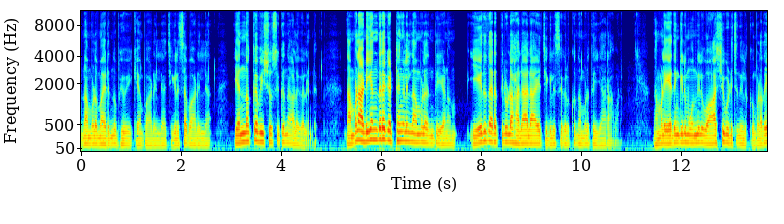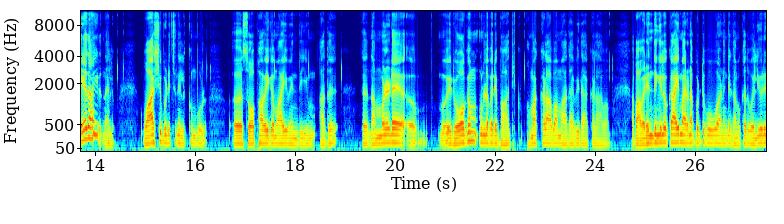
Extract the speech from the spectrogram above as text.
നമ്മൾ മരുന്ന് ഉപയോഗിക്കാൻ പാടില്ല ചികിത്സ പാടില്ല എന്നൊക്കെ വിശ്വസിക്കുന്ന ആളുകളുണ്ട്. നമ്മൾ അടിയന്തര ഘട്ടങ്ങളിൽ നമ്മൾ എന്ത് ചെയ്യണം? ഏത് തരത്തിലുള്ള ഹലാലായ ചികിത്സകൾക്കും നമ്മൾ തയ്യാറാവണം. നമ്മൾ ഏതെങ്കിലും ഒന്നിൽ വാശി പിടിച്ച് നിൽക്കുമ്പോൾ അതേതായിരുന്നാലും വാശി പിടിച്ച് നിൽക്കുമ്പോൾ സ്വാഭാവികമായും എന്ത് ചെയ്യും? അത് നമ്മളുടെ രോഗം ഉള്ളവരെ ബാധിക്കും. മക്കളാവാം മാതാപിതാക്കളാവാം. അപ്പോൾ അവരെന്തെങ്കിലുമൊക്കെ ആയി മരണപ്പെട്ടു പോവുകയാണെങ്കിൽ നമുക്കത് വലിയൊരു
